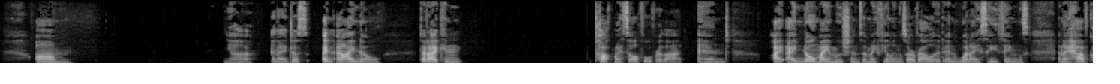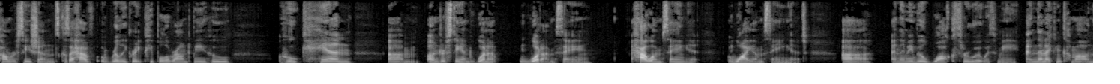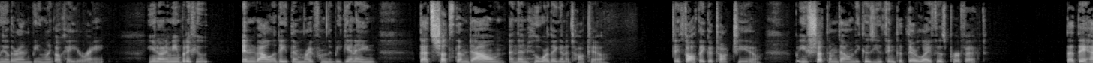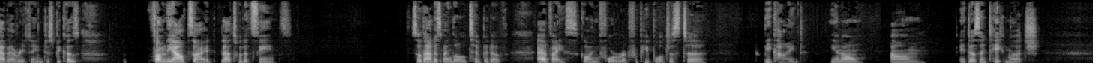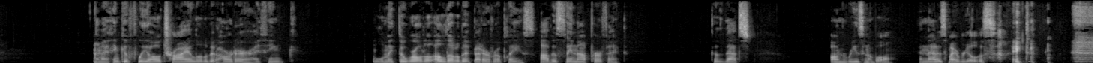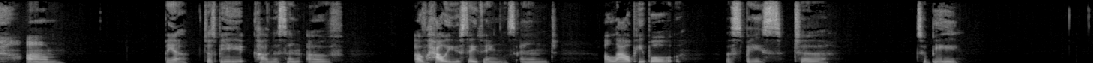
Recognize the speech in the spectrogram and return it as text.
Um, yeah, and I just and I know that I can talk myself over that and I, I know my emotions and my feelings are valid. And when I say things and I have conversations, because I have really great people around me who who can um, understand what I, what I'm saying, how I'm saying it, why I'm saying it, uh, and then maybe walk through it with me, and then I can come out on the other end being like, okay, you're right. You know what I mean? But if you invalidate them right from the beginning, that shuts them down, and then who are they going to talk to? They thought they could talk to you but you shut them down because you think that their life is perfect, that they have everything, just because from the outside. That's what it seems. So that is my little tidbit of advice going forward for people just to be kind, you know. Um, it doesn't take much. And I think if we all try a little bit harder, I think we'll make the world a little bit better of a place. Obviously, not perfect, because that's unreasonable. And that is my realist side. um, but yeah, just be cognizant of of how you say things and allow people the space to to be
